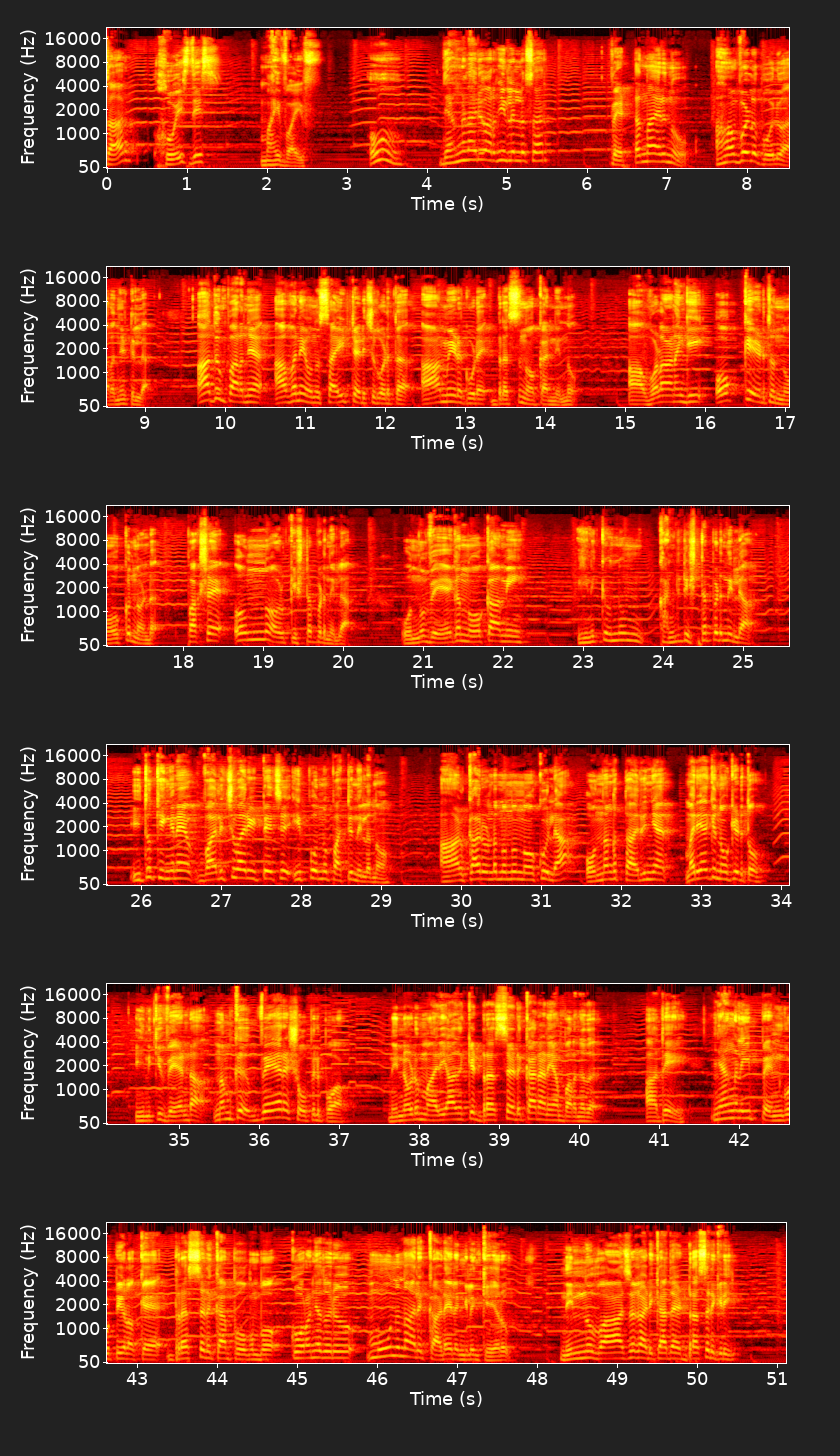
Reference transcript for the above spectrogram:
Sir who is this my wife ഓ ഞങ്ങളാരും അറിഞ്ഞില്ലല്ലോ sir പെട്ടെന്നായിരുന്നു അവൾ പോലും അറിഞ്ഞിട്ടില്ല. അതും പറഞ്ഞ് അവനെ ഒന്ന് സൈറ്റ് അടിച്ചു കൊടുത്ത് ആമിയുടെ കൂടെ ഡ്രസ്സ് നോക്കാൻ നിന്നു. അവളാണെങ്കിൽ ഒക്കെ എടുത്ത് നോക്കുന്നുണ്ട് പക്ഷേ ഒന്നും അവൾക്ക് ഇഷ്ടപ്പെടുന്നില്ല. ഒന്ന് വേഗം നോക്കാമീ എനിക്കൊന്നും കണ്ടിട്ട് ഇഷ്ടപ്പെടുന്നില്ല. ഇതൊക്കെ ഇങ്ങനെ വലിച്ചു വാരി ഇട്ടേച്ച് ഇപ്പൊ ഒന്നും പറ്റുന്നില്ലെന്നോ? ആൾക്കാരുണ്ടെന്നൊന്നും നോക്കൂല. ഒന്നങ്ങ് തരും ഞാൻ. മര്യാദയ്ക്ക് നോക്കിയെടുത്തോ. എനിക്ക് വേണ്ട. നമുക്ക് വേറെ ഷോപ്പിൽ പോവാം. നിന്നോട് മര്യാദയ്ക്ക് ഡ്രസ്സ് എടുക്കാനാണ് ഞാൻ പറഞ്ഞത്. അതെ ഞങ്ങൾ ഈ പെൺകുട്ടികളൊക്കെ ഡ്രസ്സ് എടുക്കാൻ പോകുമ്പോൾ കുറഞ്ഞതൊരു മൂന്ന് നാല് കടയിലെങ്കിലും കയറും നിന്നു വാചകം അടിക്കാതെ ഡ്രസ്സ് എടുക്കടി.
